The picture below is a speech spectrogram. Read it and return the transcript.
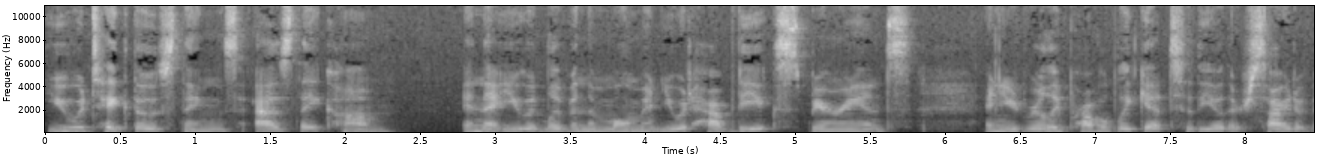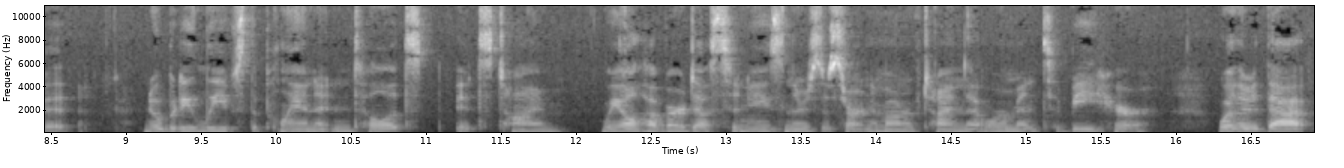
you would take those things as they come, and that you would live in the moment, you would have the experience, and you'd really probably get to the other side of it. Nobody leaves the planet until it's it's time. We all have our destinies, and there's a certain amount of time that we're meant to be here, whether that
